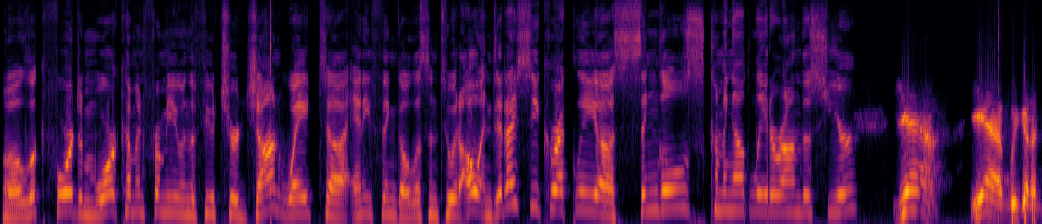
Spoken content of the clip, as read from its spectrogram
well, look forward to more coming from you in the future. John Waite, uh, anything, go listen to it. Oh, and did I see correctly? Uh, singles coming out later on this year. Yeah, yeah. We got. A,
